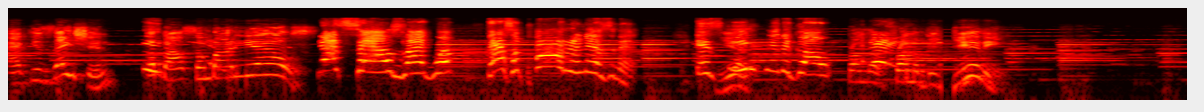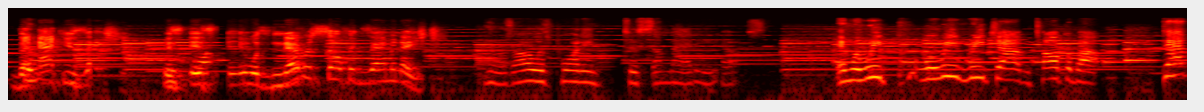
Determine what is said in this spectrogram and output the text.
accusation about somebody else. That sounds like what that's a pattern, isn't it? It's Yeah. easy to go, From the Hey. from the beginning. The It- accusation is is it was never self-examination. it was always pointing to somebody else. And when we when we reach out and talk about that,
